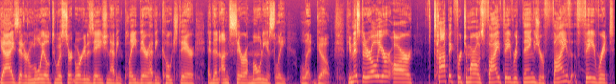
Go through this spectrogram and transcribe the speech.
Guys that are loyal to a certain organization, having played there, having coached there, and then unceremoniously let go. If you missed it earlier, our topic for tomorrow's five favorite things, your five favorite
